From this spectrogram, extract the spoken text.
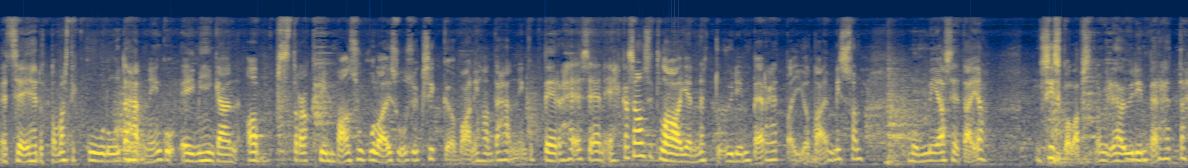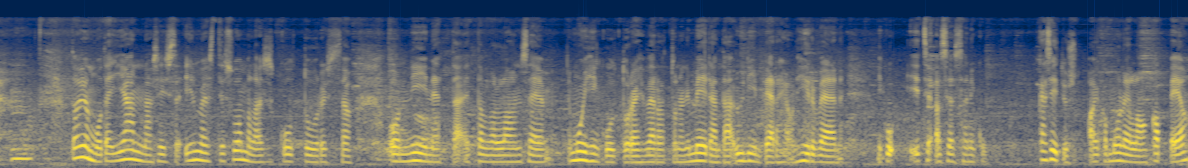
että se ehdottomasti kuuluu tähän, niin kuin, ei mihinkään abstraktimpaan sukulaisuusyksikköön, vaan ihan tähän niin kuin perheeseen. Ehkä se on sitten laajennettu ydinperhe tai jotain, missä on mummi ja setä ja siskolapset on kyllä ihan ydinperhettä. Mm. Toi on muuten jännä, siis ilmeisesti suomalaisessa kulttuurissa on niin, että, että tavallaan se muihin kulttuureihin verrattuna, niin meidän tämä ydinperhe on hirveän niin kuin itse asiassa niin kuin käsitys aika monella on kapea,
